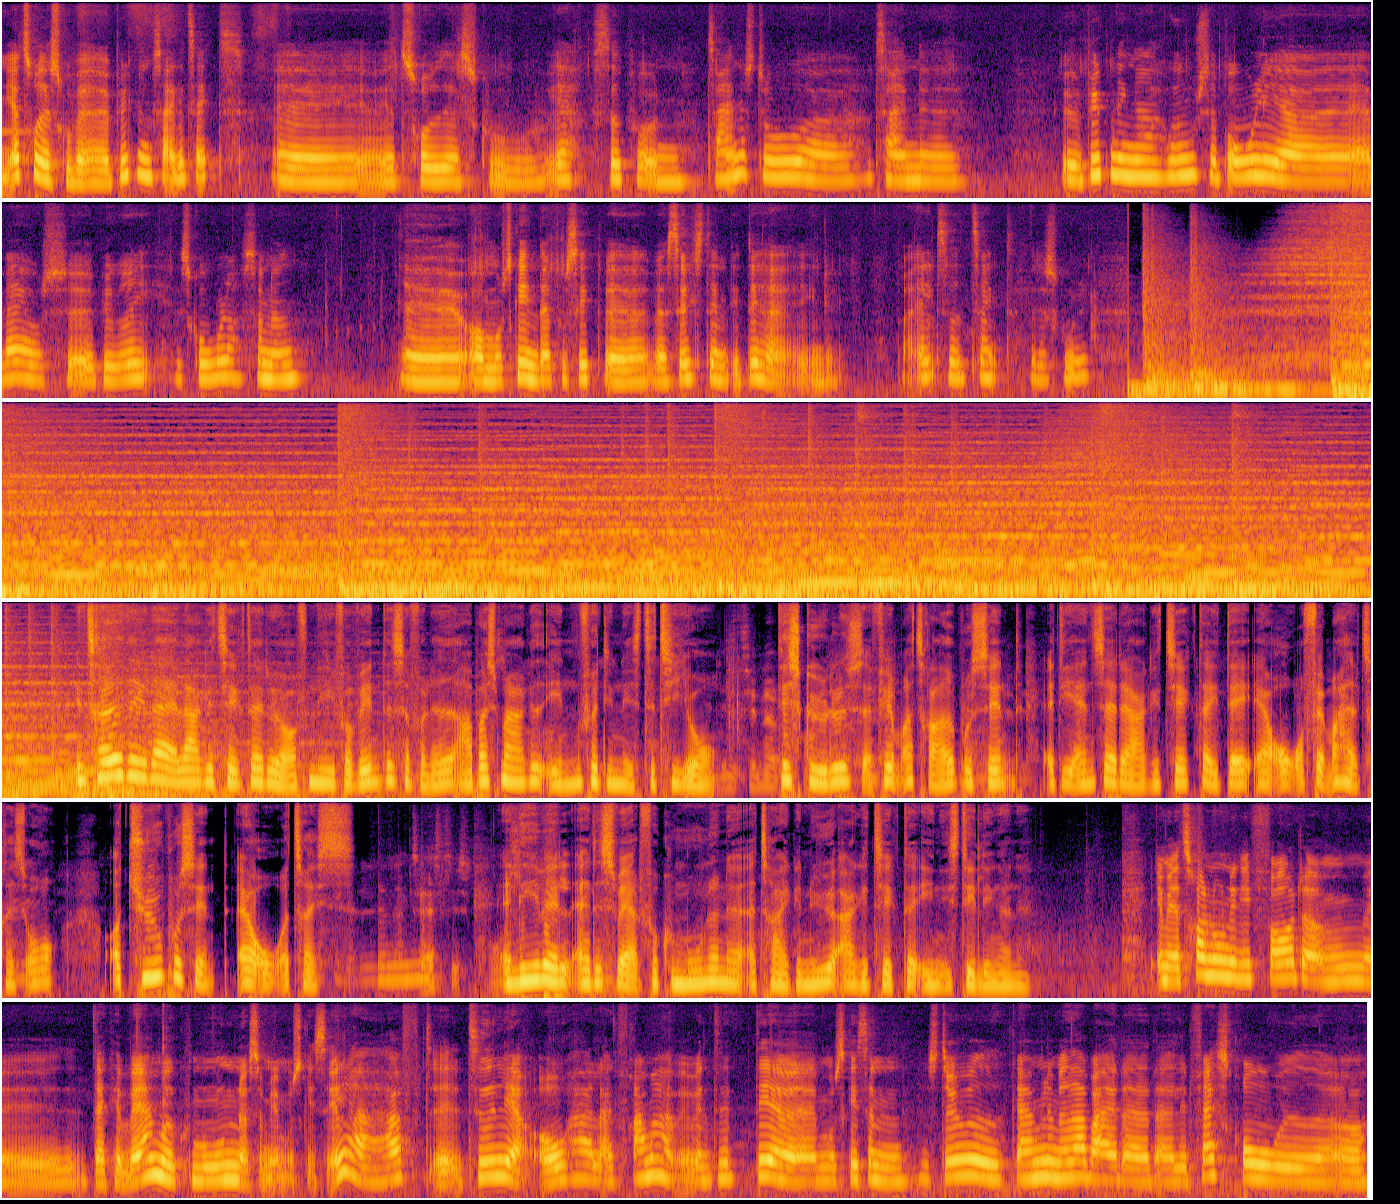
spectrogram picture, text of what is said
Jeg troede, jeg skulle være bygningsarkitekt. Øh, jeg troede, jeg skulle ja, sidde på en tegnestue og tegne øh, bygninger, huse, boliger, erhvervsbyggeri, øh, skoler, sådan noget. Øh, og måske endda på sigt være, være selvstændig. Det har jeg egentlig bare altid tænkt, at jeg skulle. En tredjedel af alle arkitekter i det offentlige forventes at forlade arbejdsmarkedet inden for de næste 10 år. Det skyldes, at 35 procent af de ansatte arkitekter i dag er over 55 år, og 20 procent er over 60. Fantastisk. Alligevel er det svært for kommunerne at trække nye arkitekter ind i stillingerne. Jamen, jeg tror, at nogle af de fordomme, øh, der kan være mod kommunen, og som jeg måske selv har haft øh, tidligere og har lagt frem det, det er måske sådan støvede gamle medarbejdere, der er lidt fastgroet, og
